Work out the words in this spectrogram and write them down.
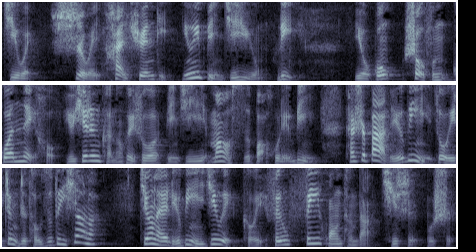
继位，是为汉宣帝。因为丙吉勇立有功，受封关内侯。有些人可能会说，丙吉冒死保护刘病已，他是把刘病已作为政治投资对象了。将来刘病已继位，可谓飞飞黄腾达。其实不是，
